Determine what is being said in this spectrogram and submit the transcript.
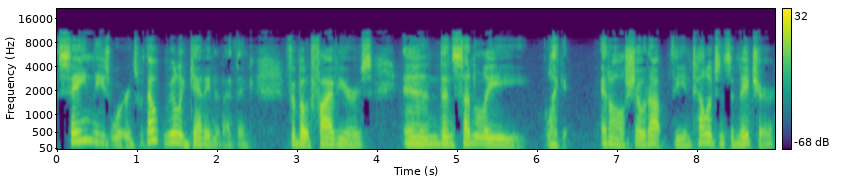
saying these words without really getting it, I think, for about five years. And then suddenly, like, it all showed up. The intelligence of nature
